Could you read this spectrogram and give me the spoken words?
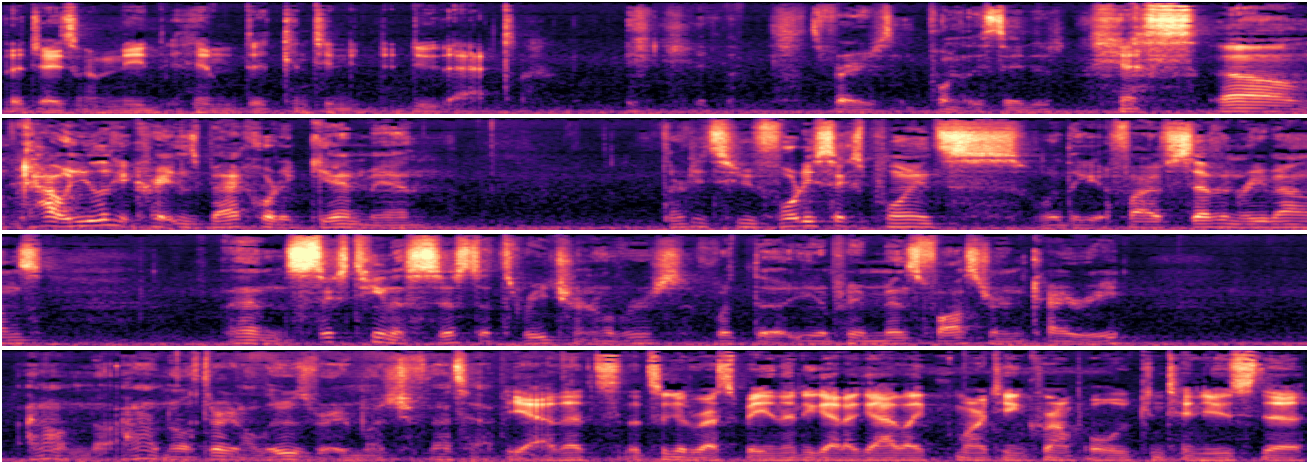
the Jays are going to need him to continue to do that. it's very pointedly stated. Yes, Um, God, when you look at Creighton's backcourt again, man, 32, 46 points. What they get? Five, seven rebounds, and 16 assists to three turnovers with the you know between Mintz, Foster, and Khyri. I don't know. I don't know if they're going to lose very much if that's happening. yeah, that's that's a good recipe. And then you got a guy like Martin Krampelj who continues to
